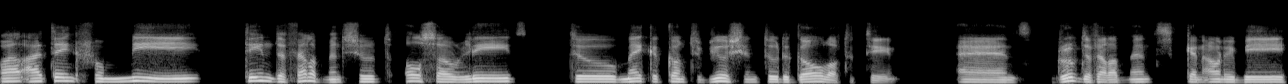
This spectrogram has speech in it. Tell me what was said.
Well, I think for me, team development should also lead to make a contribution to the goal of the team. And group development can only be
